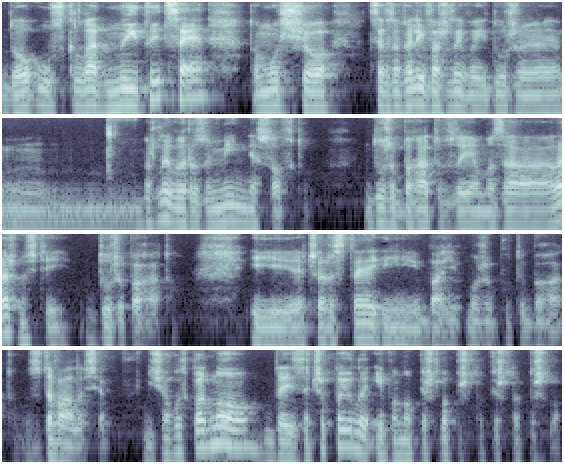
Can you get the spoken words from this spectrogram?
До ускладнити це, тому що це взагалі важливе і дуже важливе розуміння софту дуже багато взаємозалежностей, дуже багато, і через те і багів може бути багато. Здавалося б, нічого складного, десь зачепили, і воно пішло, пішло, пішло, пішло.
